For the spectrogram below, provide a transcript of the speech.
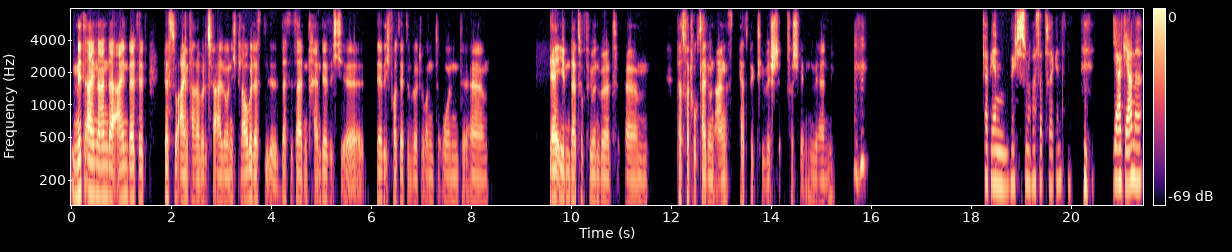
Miteinander einbettet, desto einfacher wird es für alle. Und ich glaube, dass das ist halt ein Trend, der sich, äh, der sich fortsetzen wird und und ähm, der eben dazu führen wird, ähm, dass Verdruckzeit und Angst perspektivisch verschwinden werden. Mhm. Fabian, möchtest du noch was dazu ergänzen? Ja, gerne.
